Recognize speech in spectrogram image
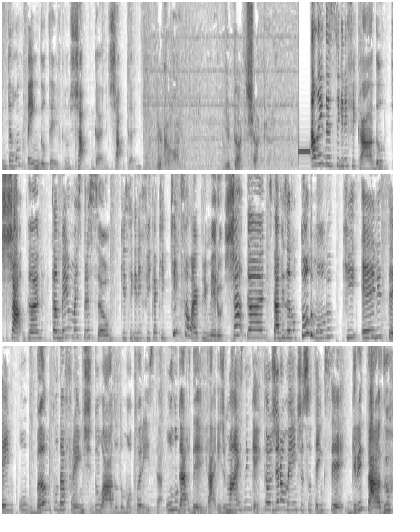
interrompendo o T, ficando shotgun, shotgun. Your call. Give Doc the shotgun. Além desse significado, shotgun também é uma expressão que significa que quem falar primeiro shotgun está avisando todo mundo que ele tem o banco da frente do lado do motorista, o lugar dele, tá? E de mais ninguém. Então, geralmente isso tem que ser gritado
